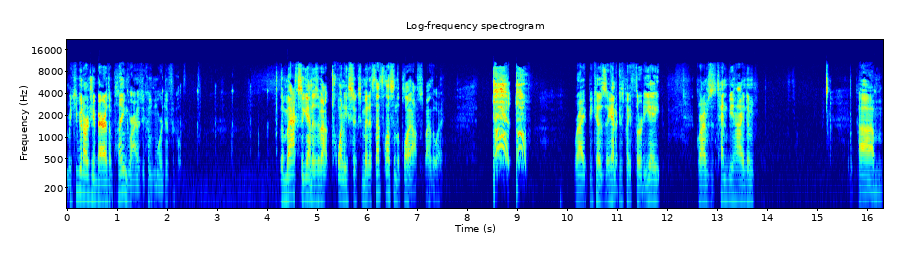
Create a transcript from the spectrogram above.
I mean, keeping RJ Barrett than playing Grimes becomes more difficult. The max again is about 26 minutes. That's less than the playoffs, by the way. right? Because again, if he's playing 38, Grimes is 10 behind him. Um,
